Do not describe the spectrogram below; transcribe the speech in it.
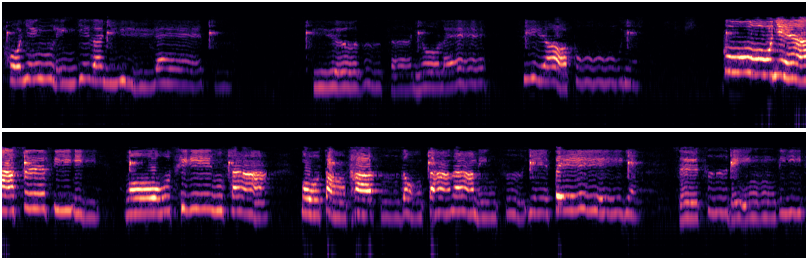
托人领一个女孩子，就是这鸟来小姑娘。姑娘是非我亲生。我当他自从长上名字一杯样，谁知平地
